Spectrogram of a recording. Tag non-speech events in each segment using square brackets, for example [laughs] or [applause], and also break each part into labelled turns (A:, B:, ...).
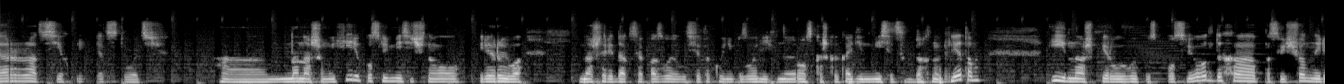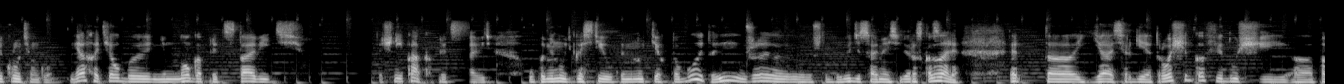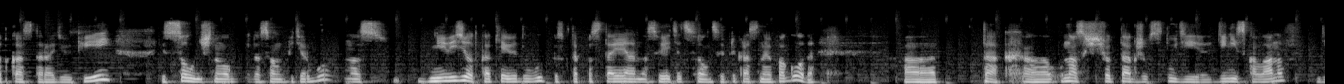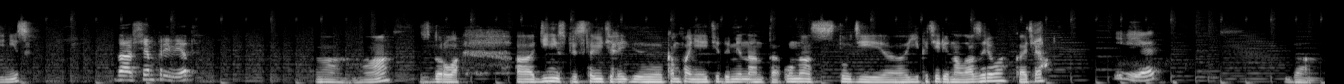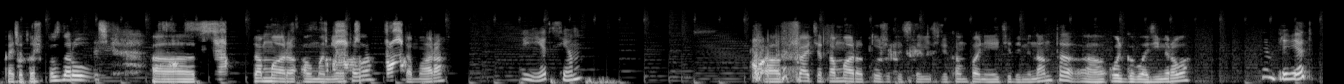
A: я рад всех приветствовать э, на нашем эфире после месячного перерыва. Наша редакция позволила себе такую непозволительную роскошь, как один месяц отдохнуть летом. И наш первый выпуск после отдыха, посвященный рекрутингу. Я хотел бы немного представить точнее как представить, упомянуть гостей, упомянуть тех, кто будет, и уже, чтобы люди сами о себе рассказали. Это я, Сергей Трощенков, ведущий э, подкаста «Радио QA» из солнечного города Санкт-Петербург. У нас не везет, как я веду выпуск, так постоянно светит солнце и прекрасная погода. А, так, а, у нас еще также в студии Денис Каланов. Денис.
B: Да, всем привет.
A: Ага, здорово. А, Денис, представитель э, компании IT Доминанта. У нас в студии э, Екатерина Лазарева. Катя.
C: Привет.
A: Да, Катя тоже поздоровалась. А, Тамара Алмаметова. Тамара.
C: Привет всем.
A: А, Катя, Тамара тоже представители компании IT Доминанта. А, Ольга Владимирова.
C: Всем привет.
